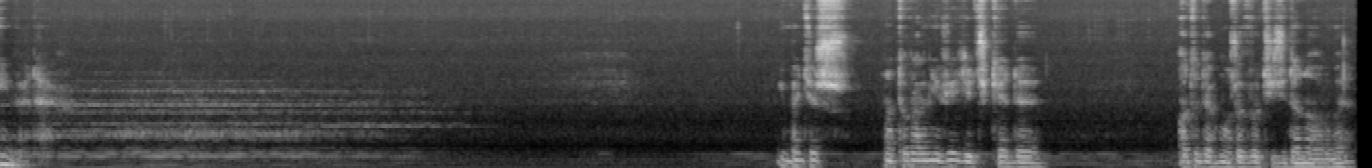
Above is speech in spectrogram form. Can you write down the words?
I wydech. I będziesz naturalnie wiedzieć, kiedy oddech może wrócić do normy,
